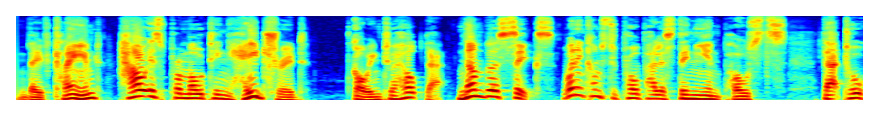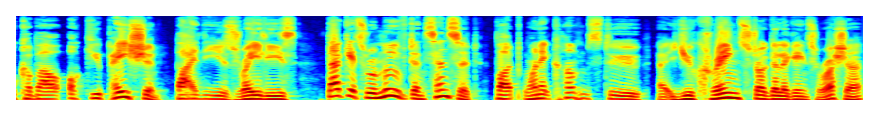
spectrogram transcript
they've claimed, how is promoting hatred going to help that? Number 6. When it comes to pro Palestinian posts that talk about occupation by the Israelis, that gets removed and censored. But when it comes to uh, Ukraine's struggle against Russia,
